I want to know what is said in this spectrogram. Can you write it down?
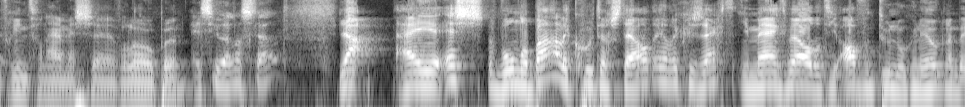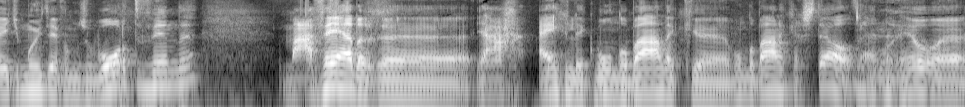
vriend van hem is verlopen. Is hij wel hersteld? Ja, hij is wonderbaarlijk goed hersteld, eerlijk gezegd. Je merkt wel dat hij af en toe nog een heel klein beetje moeite heeft om zijn woorden te vinden. Maar verder, eh, ja, eigenlijk wonderbaarlijk, eh, wonderbaarlijk hersteld. En een heel eh,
